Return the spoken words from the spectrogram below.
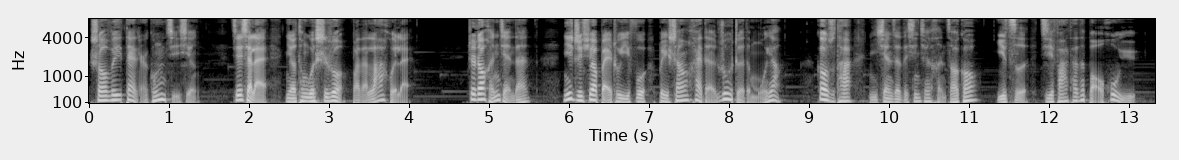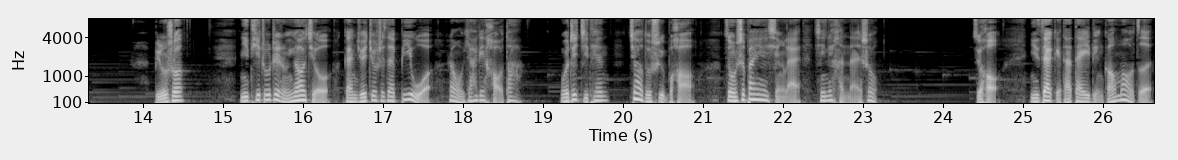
稍微带点攻击性，接下来你要通过示弱把他拉回来。这招很简单，你只需要摆出一副被伤害的弱者的模样。告诉他你现在的心情很糟糕，以此激发他的保护欲。比如说，你提出这种要求，感觉就是在逼我，让我压力好大。我这几天觉都睡不好，总是半夜醒来，心里很难受。最后，你再给他戴一顶高帽子，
